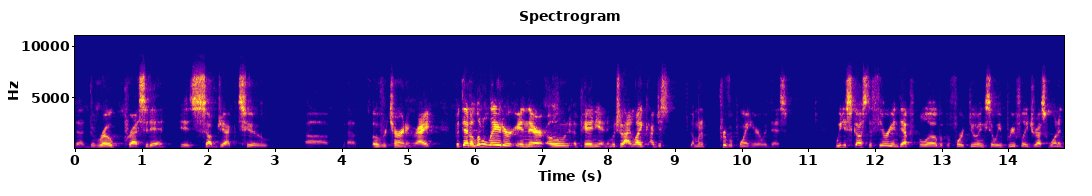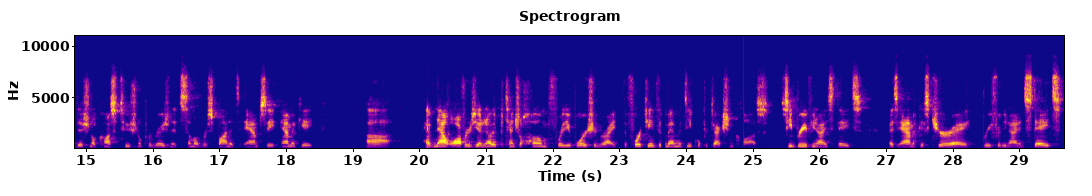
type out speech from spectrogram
the, the Roe precedent is subject to uh, uh, overturning, right? But then a little later in their own opinion, which I like, I just, I'm going to prove a point here with this. We discussed the theory in depth below, but before doing so, we briefly address one additional constitutional provision that some of respondents' amici uh, have now offered as yet another potential home for the abortion right, the 14th Amendment's Equal Protection Clause. See brief United States as amicus curiae, brief for the United States.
